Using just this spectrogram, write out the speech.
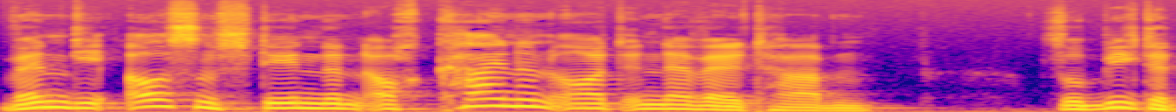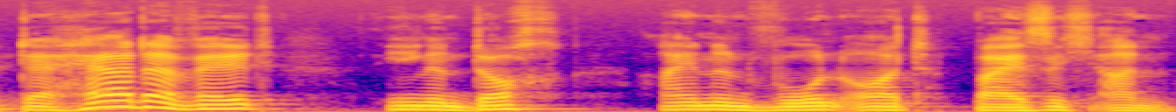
Wenn die Außenstehenden auch keinen Ort in der Welt haben, so bietet der Herr der Welt ihnen doch einen Wohnort bei sich an.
